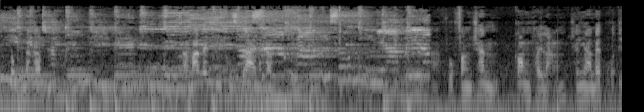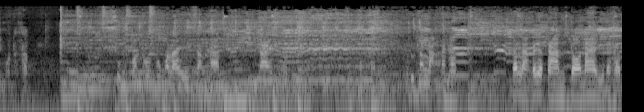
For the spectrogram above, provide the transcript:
ประตูนะครับ สามารถเล่น YouTube ได้นะครับอ่าพวกฟังก์ชันกล้องถอยหลังใช้งานได้ปกติหมดนะครับปุ่มคอนโทรลพวงมาลัยสั่งงานได้ปกตินะครับมาดูด้านหลังนะครับ ด้านหลังก็จะตามจอหน้าอยู่นะครับ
